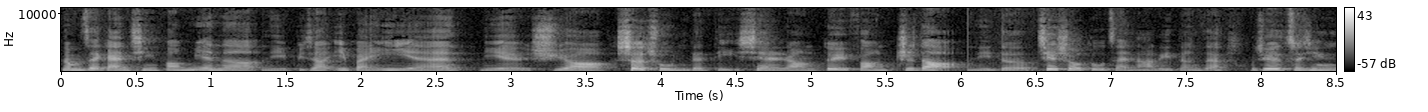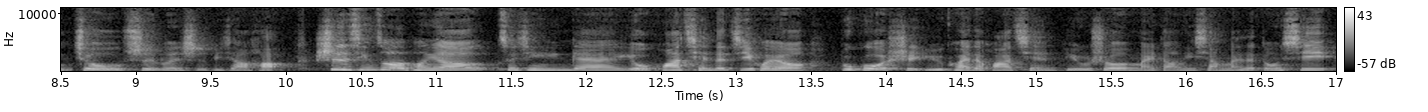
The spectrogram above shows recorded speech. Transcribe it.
那么在感情方面呢，你比较一板一眼，你也需要设出你的底线，让对方知道你的接受度在哪里等等。我觉得最近就事论事比较好。狮子星座的朋友最近应该有花钱的机会哦，不过是愉快的花钱，比如说买到你想买的东西西。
